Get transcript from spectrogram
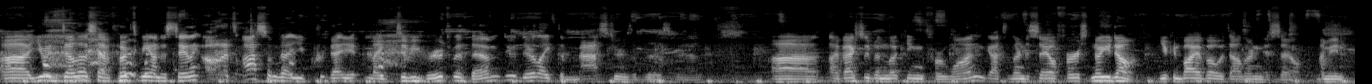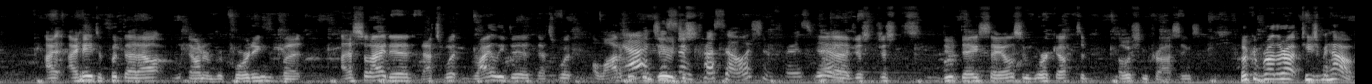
Uh, you and Delos have hooked me onto sailing. Oh, that's awesome that you that you, like to be grouped with them, dude. They're like the masters of this, man. Uh, I've actually been looking for one. Got to learn to sail first. No, you don't. You can buy a boat without learning to sail. I mean, I, I hate to put that out on a recording, but that's what I did. That's what Riley did. That's what a lot of Yeah, people do. don't cross the ocean first, right? Yeah, just just do day sails and work up to ocean crossings. Hook a brother up, teach me how.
